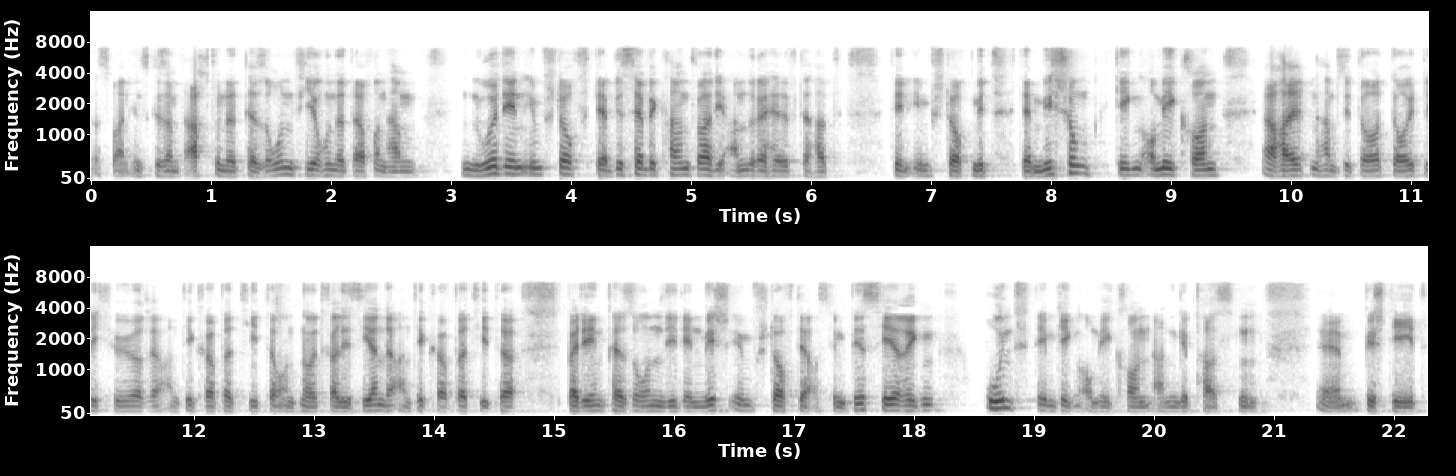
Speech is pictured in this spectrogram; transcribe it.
das waren insgesamt 800 Personen, 400 davon haben nur den Impfstoff, der bisher bekannt war. Die andere Hälfte hat den Impfstoff mit der Mischung gegen Omikron erhalten, haben sie dort deutlich höhere Antikörpertiter und neutralisierende Antikörpertiter bei den Personen, die den Mischimpfstoff, der aus dem bisherigen und dem gegen Omikron angepassten äh, besteht,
